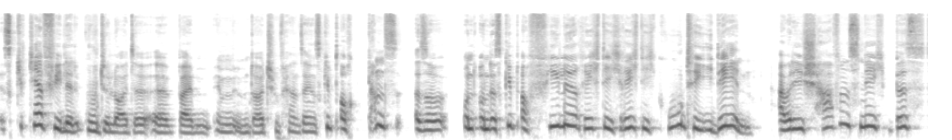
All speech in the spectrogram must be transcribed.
Es gibt ja viele gute Leute äh, beim, im, im deutschen Fernsehen. Es gibt auch ganz, also, und, und es gibt auch viele richtig, richtig gute Ideen. Aber die schaffen es nicht bis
